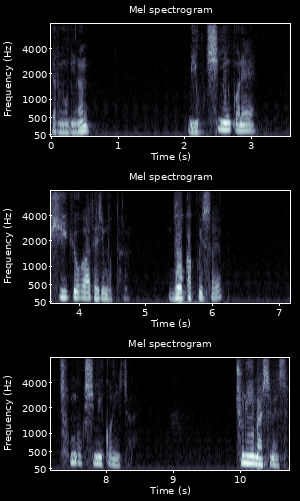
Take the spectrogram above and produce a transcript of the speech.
여러분 우리는 미국 시민권에 비교가 되지 못하는 무엇 갖고 있어요? 천국 시민권이 있잖아요. 주님이 말씀했어요.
